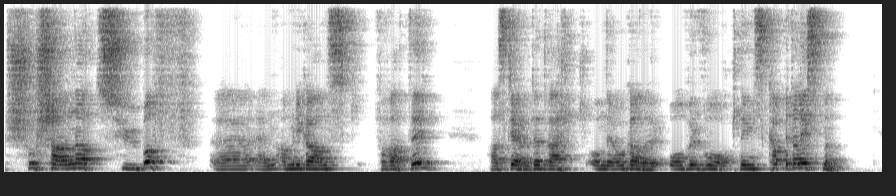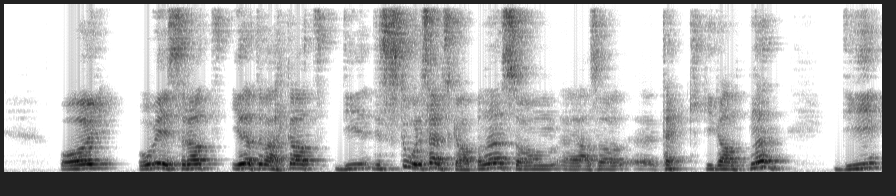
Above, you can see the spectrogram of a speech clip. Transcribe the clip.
Shoshana Zuboff, eh, en amerikansk forfatter, har skrevet et verk om det hun kaller overvåkningskapitalismen. Og hun viser at i dette verket at de, disse store selskapene, som eh, altså tech-gigantene, de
